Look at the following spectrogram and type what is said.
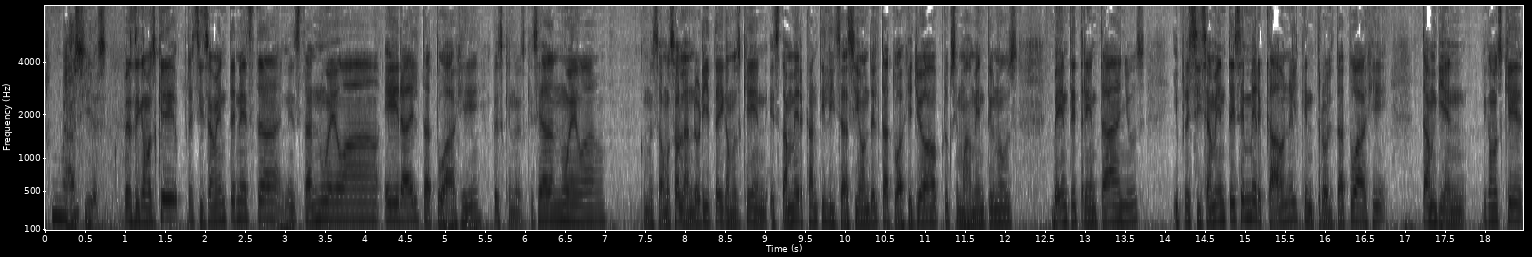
Sí. Así es. Pues digamos que precisamente en esta, en esta nueva era del tatuaje, pues que no es que sea nueva, como estamos hablando ahorita, digamos que en esta mercantilización del tatuaje lleva aproximadamente unos 20, 30 años y precisamente ese mercado en el que entró el tatuaje también, digamos que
